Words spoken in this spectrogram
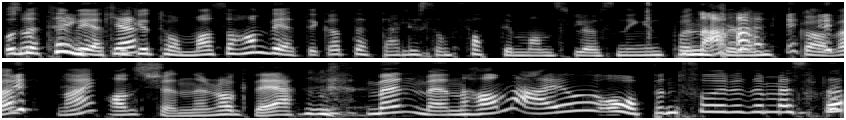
Og Så dette tenker vet ikke Thomas, og han vet ikke at dette er liksom fattigmannsløsningen på en glemt gave. Nei. Han skjønner nok det. Men, men han er jo åpen for det meste.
